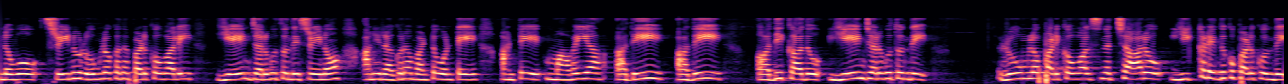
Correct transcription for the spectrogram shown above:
నువ్వు శ్రీను రూమ్లో కదా పడుకోవాలి. ఏం జరుగుతుంది శ్రీను? అని రఘురాం అంటూ ఉంటే అంటే మావయ్య అది అది అది కాదు ఏం జరుగుతుంది? రూమ్లో పడుకోవాల్సిన చారు ఇక్కడ ఎందుకు పడుకుంది?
